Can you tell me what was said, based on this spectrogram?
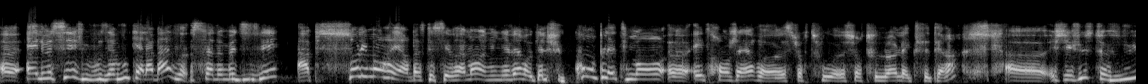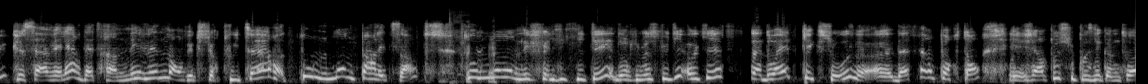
Euh, LEC, je vous avoue qu'à la base, ça ne me disait absolument rien parce que c'est vraiment un univers auquel je suis complètement euh, étrangère, euh, surtout euh, surtout LOL, etc. J'ai juste vu que ça avait l'air d'être un événement, vu que sur Twitter, tout le monde parlait de ça, tout le monde les félicitait. Donc je me suis dit, ok, ça doit être quelque chose d'assez important. Et j'ai un peu supposé comme toi,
